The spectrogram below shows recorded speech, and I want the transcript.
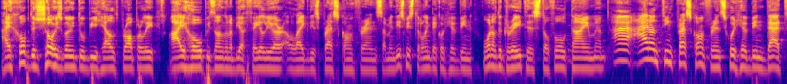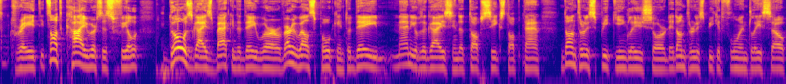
I hope the show is going to be held properly. I hope it's not going to be a failure like this press conference. I mean, this Mr. Olympia could have been one of the greatest of all time. I, I don't think press conference could have been that great. It's not Kai versus Phil. Those guys back in the day were very well spoken. Today, many of the guys in the top 6, top 10 don't really speak English or they don't really speak it fluently, so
